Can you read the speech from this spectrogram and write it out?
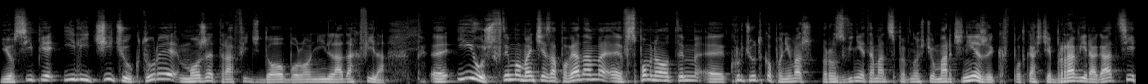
Josipie Iliciciu, który może trafić do Bolonii lada chwila. I już w tym momencie zapowiadam, wspomnę o tym króciutko, ponieważ rozwinie temat z pewnością Marcin Jerzyk w podcaście Brawi Ragazzi, e,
